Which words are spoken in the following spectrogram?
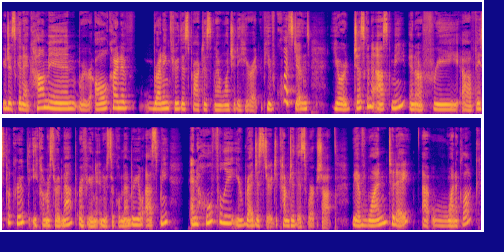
You're just going to come in. We're all kind of running through this practice and I want you to hear it. If you have questions, you're just going to ask me in our free uh, Facebook group, the e-commerce roadmap, or if you're an inner circle member, you'll ask me. And hopefully you're registered to come to this workshop. We have one today at one o'clock.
